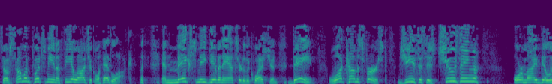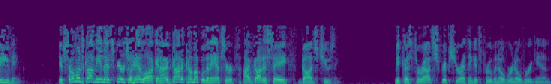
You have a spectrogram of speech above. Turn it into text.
So if someone puts me in a theological headlock and makes me give an answer to the question, Dane, what comes first? Jesus' is choosing or my believing? If someone's got me in that spiritual headlock and I've got to come up with an answer, I've got to say God's choosing. Because throughout Scripture, I think it's proven over and over again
